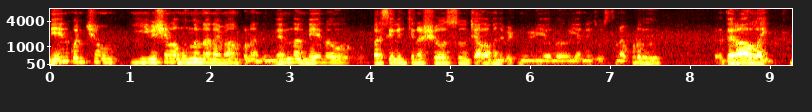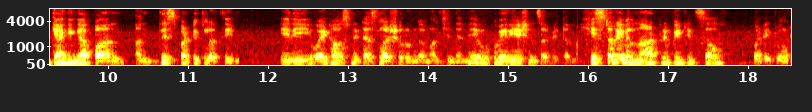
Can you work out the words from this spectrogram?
నేను కొంచెం ఈ విషయంలో ముందున్నానేమో అనుకున్నాను. నిన్న నేను పరిశీలించిన షోస్ చాలా మంది పెట్టిన వీడియోలు ఇవన్నీ చూస్తున్నప్పుడు there are like ganging up on on this particular theme. ఇది వైట్ హౌస్ని టెస్లా షోరూమ్‌గా మలిచిందని ఒక వేరియేషన్స్ ఆఫ్ ఇట్ అన్నమాట. History will not repeat itself but it will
